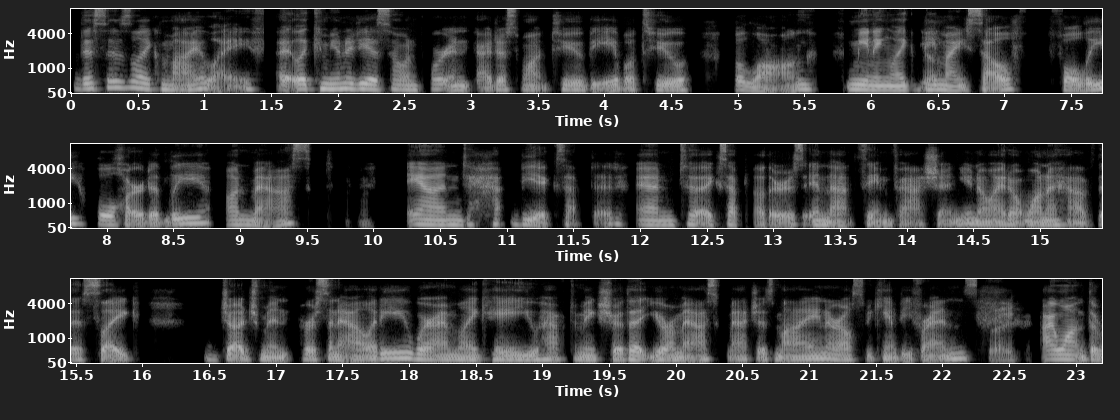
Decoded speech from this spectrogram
This is like my life. Like community is so important. I just want to be able to belong, meaning like be myself fully, wholeheartedly, unmasked Mhm. and ha- be accepted and to accept others in that same fashion. You know, I don't want to have this like judgment personality where I'm like, hey, you have to make sure that your mask matches mine or else we can't be friends. Right. I want the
